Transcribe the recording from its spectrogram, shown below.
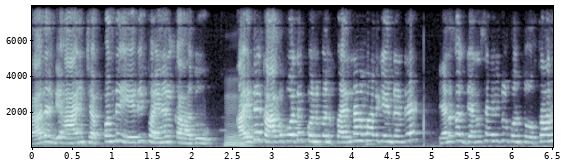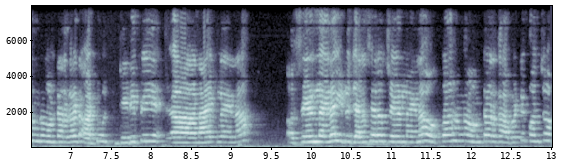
కాదండి ఆయన చెప్పంది ఏది ఫైనల్ కాదు. అయితే కాకపోతే కొన్ని కొన్ని పరిణామాలకి ఏంటంటే వెనకాల జన సైనికులు కొంచెం ఉత్సాహంగా ఉంటారు కాబట్టి అటు టీడీపీ నాయకులైనా శ్రేణులైనా ఇటు జనసేన శ్రేణులైనా ఉత్సాహంగా ఉంటారు కాబట్టి కొంచెం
